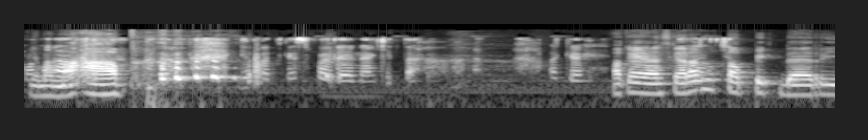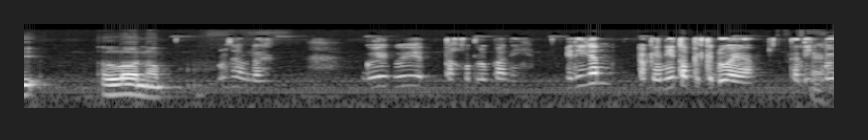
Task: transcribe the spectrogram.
ya mohon mohon maaf. di podcast perdana kita. Oke. Oke ya sekarang Lanjut. topik dari lo Nop gue gue takut lupa nih. Ini kan oke ini topik kedua ya. Tadi gue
